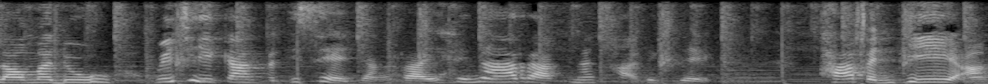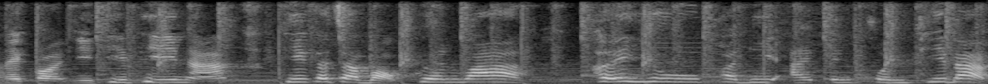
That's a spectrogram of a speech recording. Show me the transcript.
เรามาดูวิธีการปฏิเสธอย่างไรให้น่ารักนะคะเด็กๆ ถ้าเป็นพี่เอาในกรณีที่พี่นะ พี่ก็จะบอกเพื่อนว่า เฮ้ยยูพอดีไอเป็นคนที่แบบ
